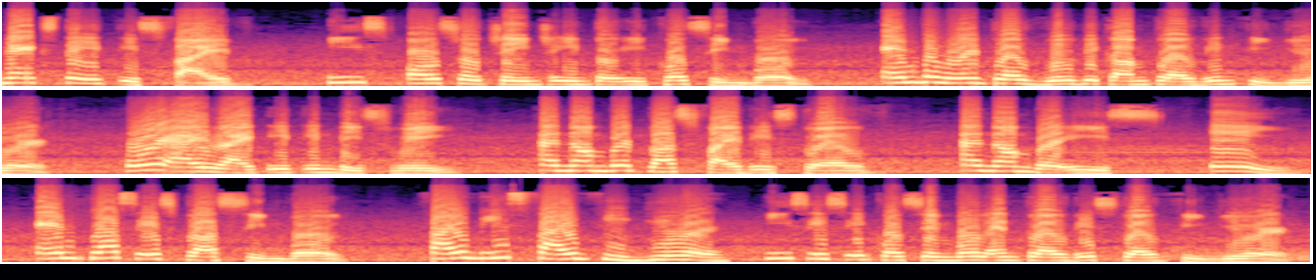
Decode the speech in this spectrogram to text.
Next it is 5. Is also change into equal symbol. And the word 12 will become 12 in figure. Or I write it in this way. A number plus 5 is 12. A number is A. N plus is plus symbol. 5 is 5 figure. Is is equal symbol and 12 is 12 figure.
